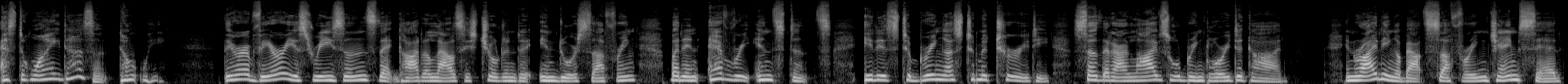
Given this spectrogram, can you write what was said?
as to why He doesn't, don't we? There are various reasons that God allows His children to endure suffering, but in every instance, it is to bring us to maturity so that our lives will bring glory to God. In writing about suffering, James said,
